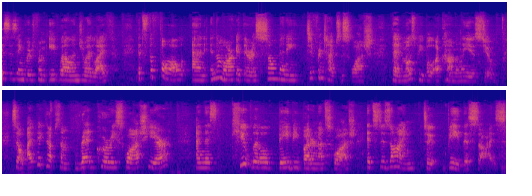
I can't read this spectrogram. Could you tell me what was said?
this is Ingrid from Eat Well, Enjoy Life. It's the fall, and in the market there are so many different types of squash than most people are commonly used to. So I picked up some red kuri squash here, and this cute little baby butternut squash. It's designed to be this size.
